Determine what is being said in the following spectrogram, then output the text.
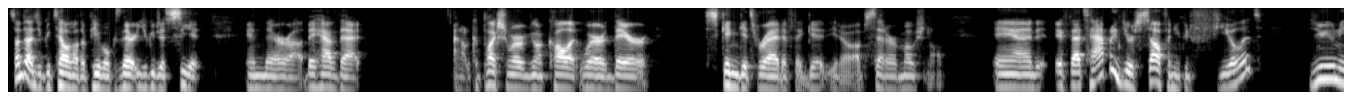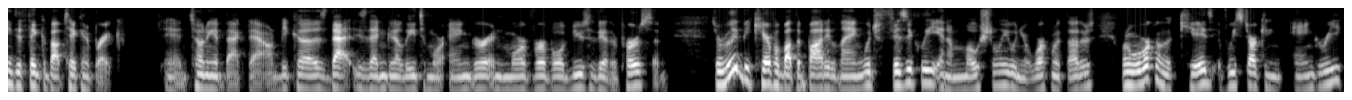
sometimes you could tell in other people because they're you could just see it in their uh, they have that I don't know complexion whatever you want to call it where they're skin gets red if they get, you know, upset or emotional. And if that's happening to yourself and you can feel it, you need to think about taking a break and toning it back down because that is then going to lead to more anger and more verbal abuse of the other person. So really be careful about the body language physically and emotionally when you're working with others. When we're working with kids, if we start getting angry,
